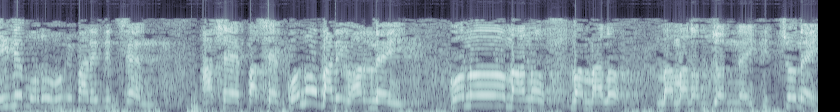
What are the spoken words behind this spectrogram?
এই যে মরুভূমি পাড়ি দিচ্ছেন, আশেপাশে কোনো বাড়ি ঘর নেই, কোন মানুষ বা মানব বা মানবজন নেই, কিচ্ছু নেই।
